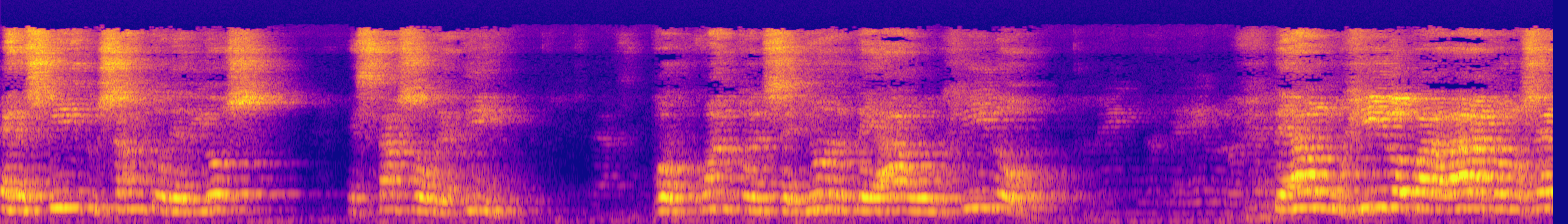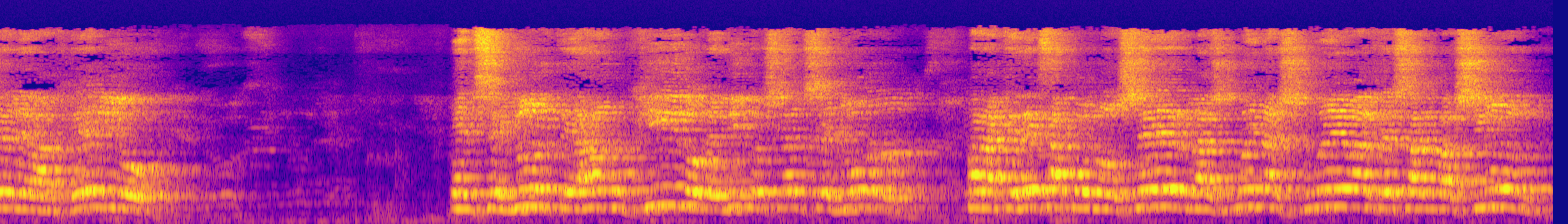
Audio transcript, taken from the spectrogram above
El Espíritu Santo de Dios está sobre ti, por cuanto el Señor te ha ungido. Te ha ungido para dar a conocer el Evangelio. El Señor te ha ungido, bendito sea el Señor, para que des a conocer las buenas nuevas de salvación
